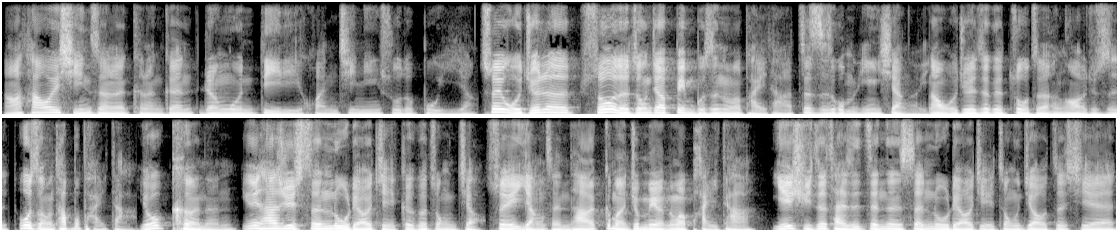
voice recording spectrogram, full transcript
然后它会形成了可能跟人文、地理、环境因素都不一样。所以我觉得所有的宗教并不是那么排他，这只是我们的印象而已。那我觉得这个作者很好，就是为什么他不排他？有可能因为他去深入了解各个宗教，所以养成他根本就没有那么排他。也许这才是真正深入了解宗教这些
